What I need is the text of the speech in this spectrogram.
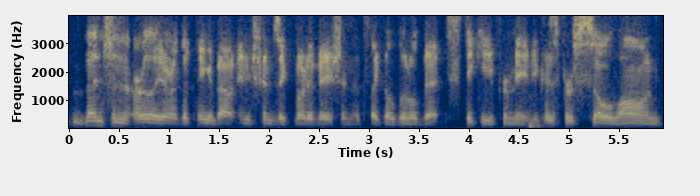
Mentioned earlier the thing about intrinsic motivation that's like a little bit sticky for me because for so long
